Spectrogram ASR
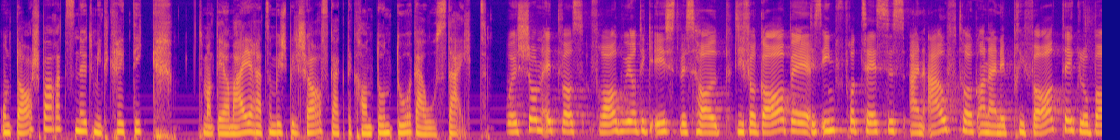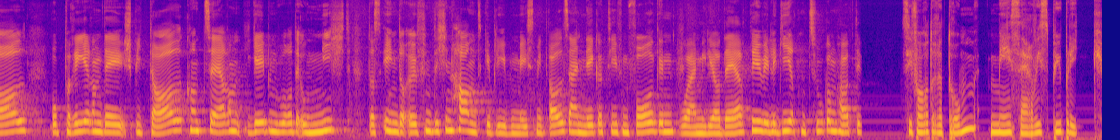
Und da sparen sie nicht mit Kritik. Die Matthäa Meier hat zum Beispiel scharf gegen den Kanton Thurgau austeilt wo es schon etwas fragwürdig ist, weshalb die Vergabe des Impfprozesses ein Auftrag an eine private, global operierende Spitalkonzern gegeben wurde und nicht, das in der öffentlichen Hand geblieben ist, mit all seinen negativen Folgen, wo ein Milliardär privilegierten Zugang hatte. Sie fordern darum mehr Service Public.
